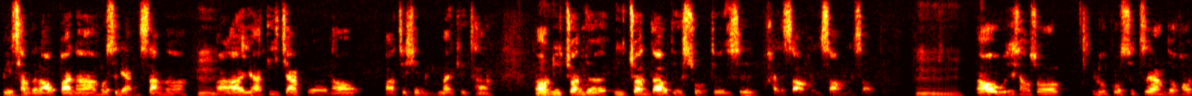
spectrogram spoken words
米厂的老板啊，或是粮商啊，嗯，把它压低价格，然后把这些米卖给他，然后你赚的，嗯、你赚到的所得是很少很少很少的，嗯，然后我就想说，如果是这样的话，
